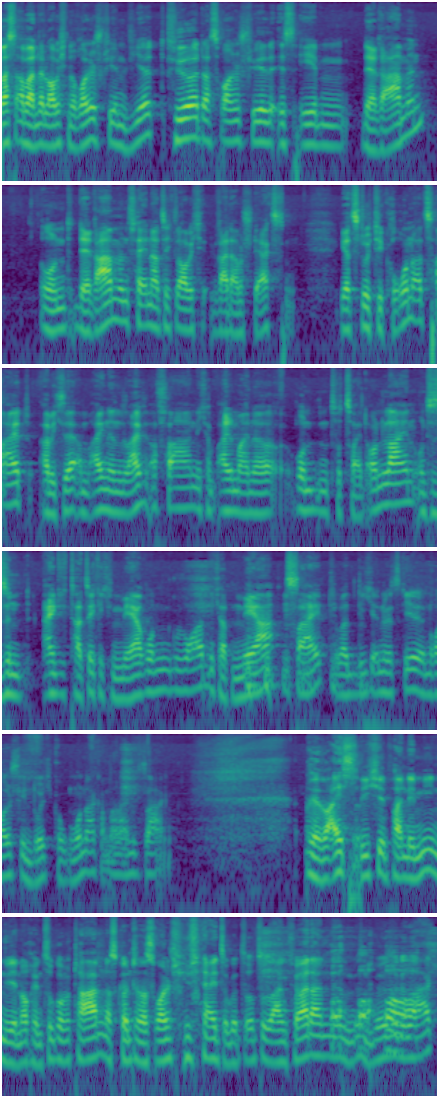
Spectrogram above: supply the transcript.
Was aber, glaube ich, eine Rolle spielen wird für das Rollenspiel, ist eben der Rahmen. Und der Rahmen verändert sich, glaube ich, gerade am stärksten. Jetzt durch die Corona-Zeit habe ich sehr am eigenen Live erfahren. Ich habe all meine Runden zurzeit online und es sind eigentlich tatsächlich mehr Runden geworden. Ich habe mehr Zeit, die ich investiere in Rollenspielen durch Corona, kann man eigentlich sagen. Wer weiß, wie viele Pandemien wir noch in Zukunft haben. Das könnte das Rollenspiel vielleicht sozusagen fördern, ein bisschen böse gesagt.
